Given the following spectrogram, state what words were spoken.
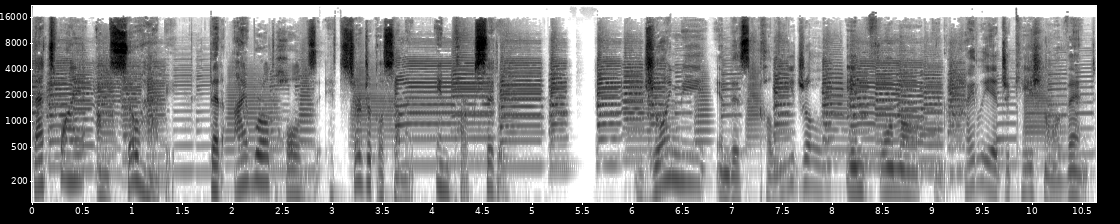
That's why I'm so happy that EyeWorld holds its surgical summit in Park City. Join me in this collegial, informal, and highly educational event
